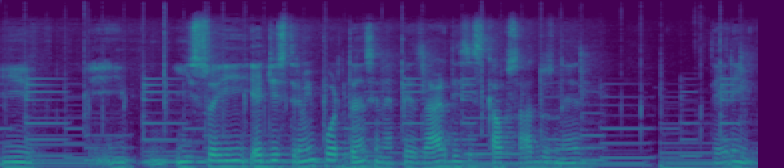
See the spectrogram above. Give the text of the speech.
e, e, isso aí é de extrema importância, né? Apesar desses calçados, né, terem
